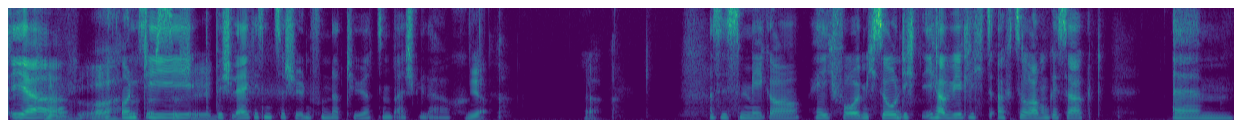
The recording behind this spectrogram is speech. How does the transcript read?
Ja. Oh, Und die so Beschläge sind so schön von der Tür zum Beispiel auch. Ja. Es ist mega. Hey, ich freue mich so. Und ich, ich habe wirklich auch zu Ramon gesagt, ähm,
